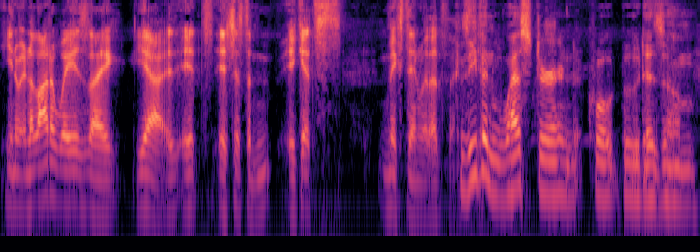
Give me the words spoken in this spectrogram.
you know, in a lot of ways, like, yeah, it, it's it's just a it gets mixed in with other things. Because even Western quote Buddhism,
